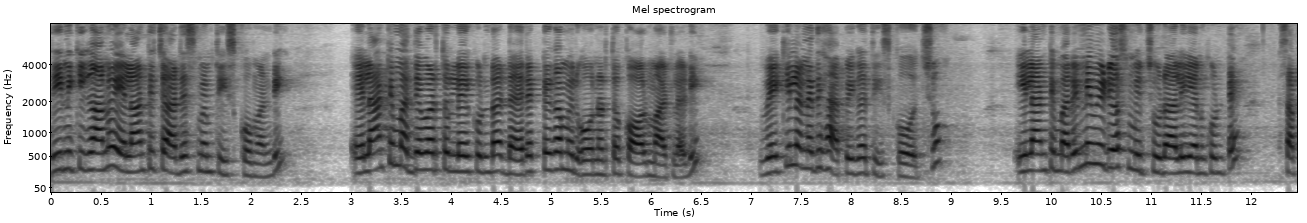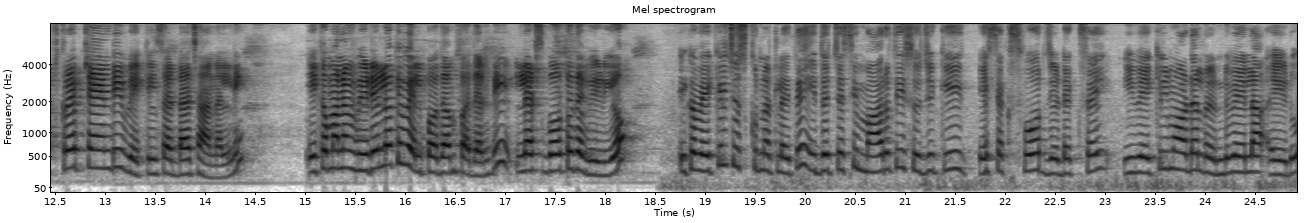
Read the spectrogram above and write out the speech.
దీనికి గాను ఎలాంటి ఛార్జెస్ మేము తీసుకోమండి. ఎలాంటి మధ్యవర్తులు లేకుండా డైరెక్ట్గా మీరు ఓనర్తో కాల్ మాట్లాడి వెహికల్ అనేది హ్యాపీగా తీసుకోవచ్చు. ఇలాంటి మరిన్ని వీడియోస్ మీరు చూడాలి అనుకుంటే సబ్స్క్రైబ్ చేయండి వెహికల్స్ అడ్డా ఛానల్ని ఇక మనం వీడియోలోకి వెళ్ళిపోదాం పదండి. Let's go to the video ఇక వెహికల్ చూసుకున్నట్లయితే ఇది వచ్చేసి Maruti Suzuki SX four ZXI ఈ వెహికల్ మోడల్ రెండు వేల ఏడు.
